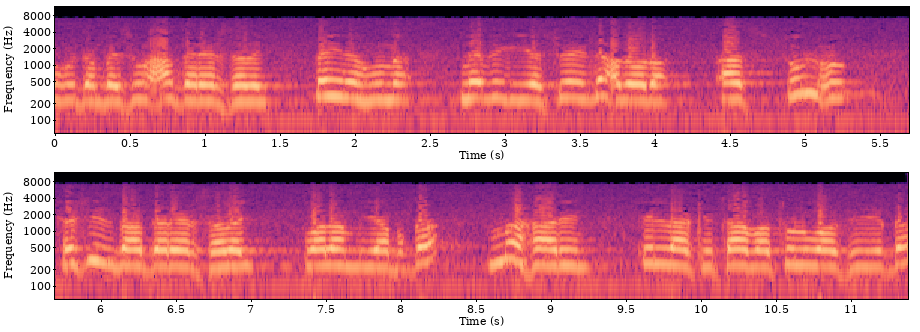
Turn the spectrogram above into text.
ugu dambaysa waxaa dareersaday baynahumaa nebiga iyo suhayl dhexdooda assulxu heshiis baa dareersaday walam yabqa ma harin ilaa kitaabatulwasiiqa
